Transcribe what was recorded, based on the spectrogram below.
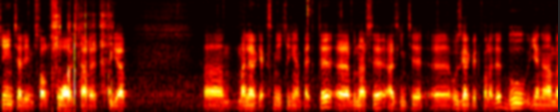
keyinchalik misol suv ishlari tugab malyarka qismiga kelgan paytda bu narsa ozgincha o'zgarib ketib qoladi. Bu yana ham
